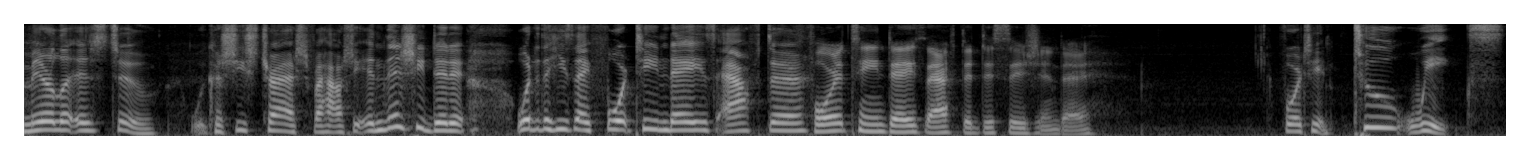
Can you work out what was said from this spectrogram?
Mirla is too. Because she's trash for how she and then she did it what did he say, fourteen days after 14 days after decision day. 14 two weeks.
